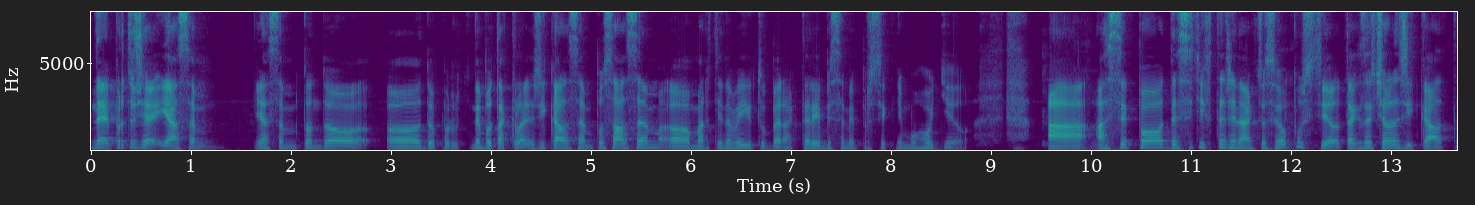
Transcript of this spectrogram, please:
Ne, protože já jsem, já jsem to do, uh, doporučil, nebo takhle, říkal jsem, poslal jsem uh, Martinovi youtubera, který by se mi prostě k němu hodil. A mm-hmm. asi po deseti vteřinách, co si ho pustil, tak začal říkat,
